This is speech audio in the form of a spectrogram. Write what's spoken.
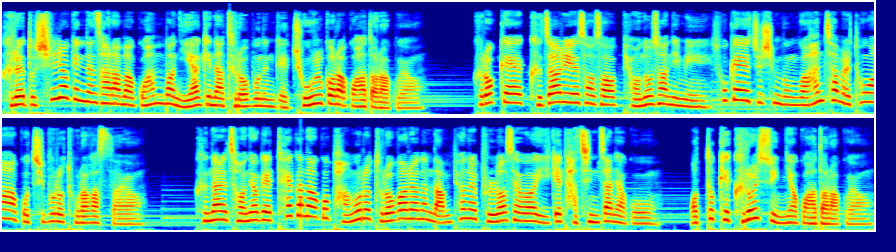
그래도 실력 있는 사람하고 한번 이야기나 들어보는 게 좋을 거라고 하더라고요. 그렇게 그 자리에 서서 변호사님이 소개해 주신 분과 한참을 통화하고 집으로 돌아갔어요. 그날 저녁에 퇴근하고 방으로 들어가려는 남편을 불러세워 이게 다 진짜냐고 어떻게 그럴 수 있냐고 하더라고요.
